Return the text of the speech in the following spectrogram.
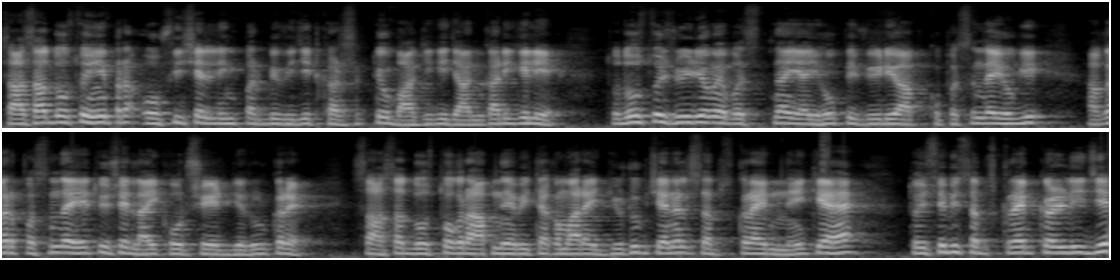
साथ साथ दोस्तों, यहीं पर ऑफिशियल लिंक पर भी विज़िट कर सकते हो बाकी की जानकारी के लिए। तो दोस्तों, इस वीडियो में बस इतना ही। आई होप ये वीडियो आपको पसंद आई होगी। अगर पसंद आई है तो इसे लाइक और शेयर ज़रूर करें। साथ साथ दोस्तों, अगर आपने अभी तक हमारा यूट्यूब चैनल सब्सक्राइब नहीं किया है तो इसे भी सब्सक्राइब कर लीजिए,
